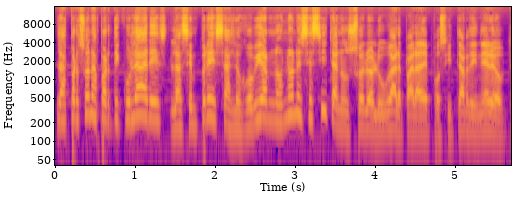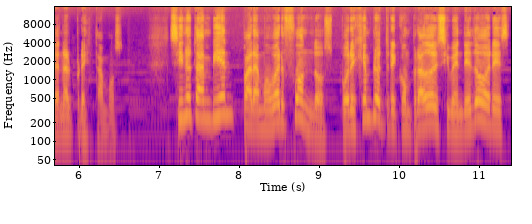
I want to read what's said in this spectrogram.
Las personas particulares, las empresas, los gobiernos no necesitan un solo lugar para depositar dinero y obtener préstamos sino también para mover fondos, por ejemplo entre compradores y vendedores,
